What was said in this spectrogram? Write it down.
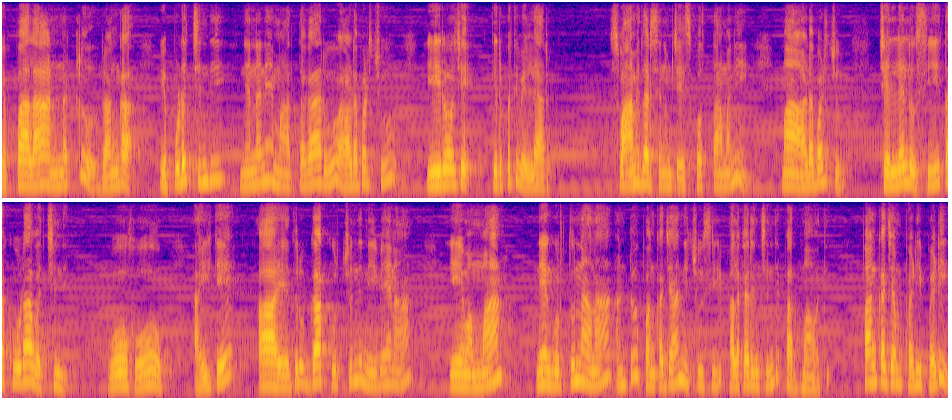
చెప్పాలా అన్నట్లు రంగ ఎప్పుడొచ్చింది? నిన్ననే మా అత్తగారు ఆడపడుచు ఈరోజే తిరుపతి వెళ్ళారు. స్వామి దర్శనం చేసుకొస్తామని మా ఆడబడుచు చెల్లెలు సీత కూడా వచ్చింది. ఓహో అయితే ఆ ఎదురుగ్గా కూర్చుంది నీవేనా? ఏమమ్మా నేను గుర్తున్నానా? అంటూ పంకజాన్ని చూసి పలకరించింది పద్మావతి. పంకజం పడి పడి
